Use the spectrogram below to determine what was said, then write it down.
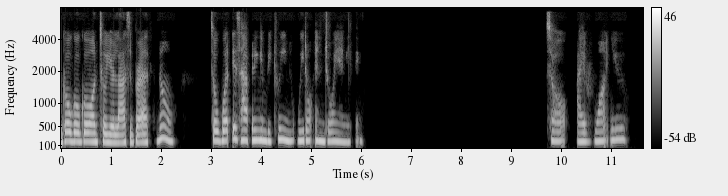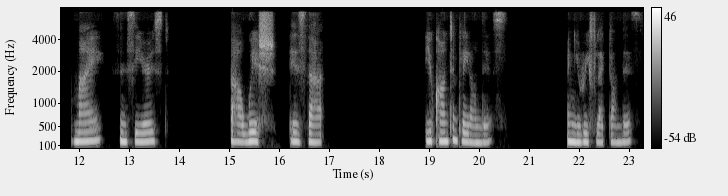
Go, go, go until your last breath. No. So what is happening in between? We don't enjoy anything. So I want you, my sincerest uh, wish is that you contemplate on this and you reflect on this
